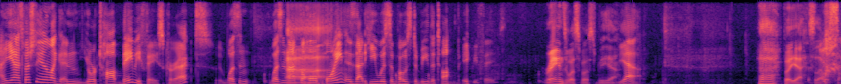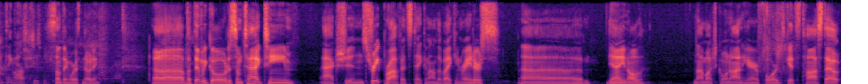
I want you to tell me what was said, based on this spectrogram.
Uh, yeah, especially in like in your top baby face, correct? It wasn't wasn't that the Uh, whole point? Is that he was supposed to be the top baby face? Reigns was supposed to be yeah, Yeah. but yeah, so that was something Oh, something worth noting. Uh, but then we go to some tag team action. Street Profits taking on the Viking Raiders. Um yeah, you know, not much going on here. Fords gets tossed out.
